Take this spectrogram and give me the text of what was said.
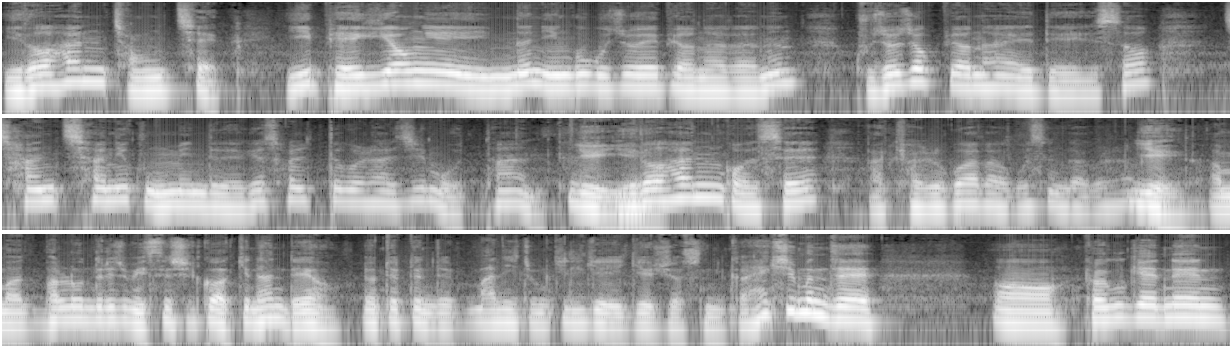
이러한 정책, 이 배경에 있는 인구 구조의 변화라는 구조적 변화에 대해서 찬찬히 국민들에게 설득을 하지 못한 예, 예. 이러한 것의 결과라고 생각을 합니다. 예, 아마 반론들이 좀 있으실 것 같긴 한데요. 어쨌든 이제 많이 좀 길게 얘기해 주셨으니까 핵심은 이제 어 결국에는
